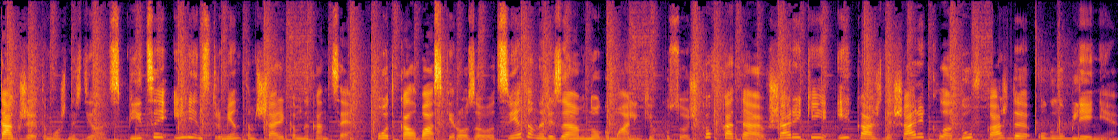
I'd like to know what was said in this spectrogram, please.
Также это можно сделать спицей или инструментом с шариком на конце. От колбаски розового цвета нарезаю много маленьких кусочков, катаю в шарики и каждый шарик кладу в каждое углубление.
